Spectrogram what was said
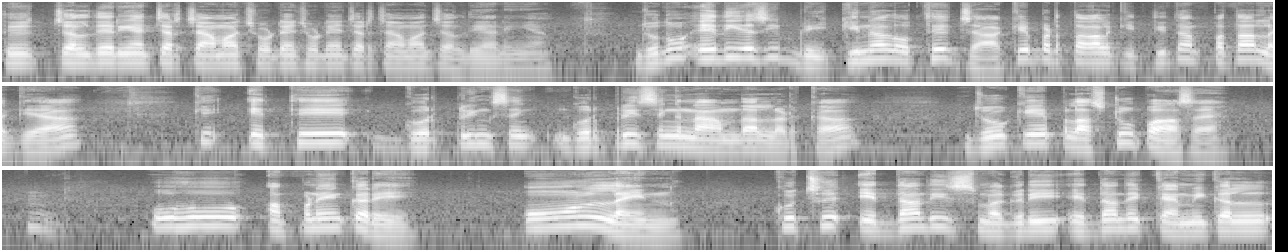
ਤੇ ਚਲਦੇ ਰਹੀਆਂ ਚਰਚਾਵਾਂ, ਛੋਟੀਆਂ-ਛੋਟੀਆਂ ਚਰਚਾਵਾਂ ਚੱਲਦੀਆਂ ਰਹੀਆਂ। ਜਦੋਂ ਇਹਦੀ ਅਸੀਂ ਬਰੀਕੀ ਨਾਲ ਉੱਥੇ ਜਾ ਕੇ ਪੜਤਾਲ ਕੀਤੀ ਤਾਂ ਪਤਾ ਲੱਗਿਆ ਕਿ ਇੱਥੇ ਗੁਰਪ੍ਰੀਤ ਸਿੰਘ ਗੁਰਪ੍ਰੀਤ ਸਿੰਘ ਨਾਮ ਦਾ ਲੜਕਾ, ਜੋ ਕਿ ਪਲੱਸ 2 ਪਾਸ ਹੈ, ਉਹ ਆਪਣੇ ਘਰੇ ਆਨਲਾਈਨ ਕੁਝ ਇਦਾਂ ਦੀ ਸਮੱਗਰੀ ਇਦਾਂ ਦੇ ਕੈਮੀਕਲ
